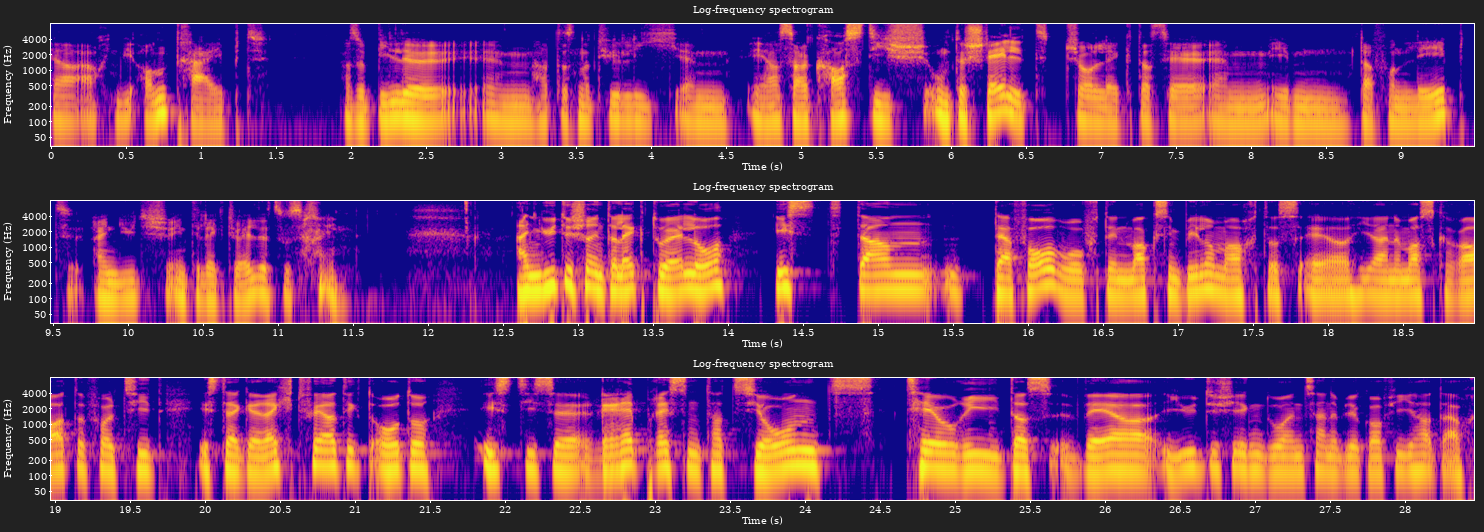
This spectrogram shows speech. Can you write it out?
ja auch irgendwie antreibt. Also Bilder ähm, hat das natürlich ähm, ja, sarkastisch unterstellt, Jolek, dass er ähm, eben davon lebt, ein jüdischer Intellektueller zu sein. Ein jüdischer Intellektueller, ist dann der Vorwurf, den Maxim Biller macht, dass er hier eine Maskerade vollzieht, ist der gerechtfertigt oder ist diese Repräsentationstheorie, dass wer jüdisch irgendwo in seiner Biografie hat, auch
